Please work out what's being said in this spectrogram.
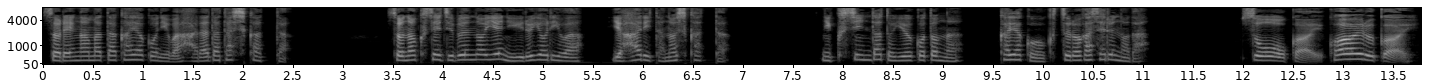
それがまたかや子には腹立たしかった。そのくせ自分の家にいるよりは、やはり楽しかった。肉親だということが、かや子をくつろがせるのだ。そうかい、帰るかい。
